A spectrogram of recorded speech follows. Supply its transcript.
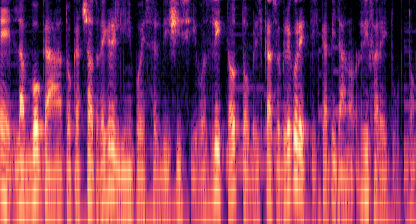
e l'avvocato cacciato dai grellini può essere decisivo. Slitta a ottobre il caso Gregoretti, il capitano rifarei tutto.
